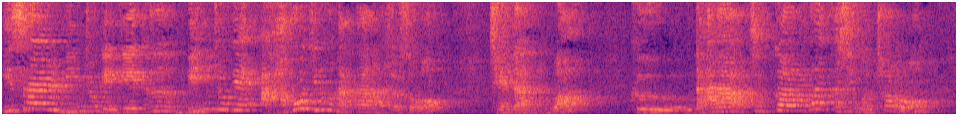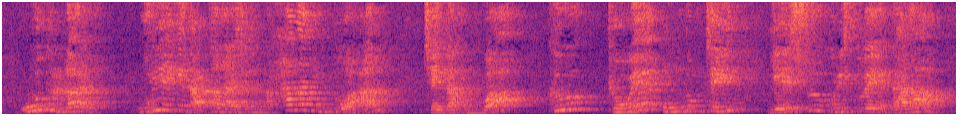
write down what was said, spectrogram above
이스라엘 민족에게 그 민족의 아버지로 나타나셔서 재단과 그 나라 국가를 허락하신 것처럼 오늘날 우리에게 나타나시는 하나님 또한 재단과 그 교회 공동체인 예수 그리스도의 나라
